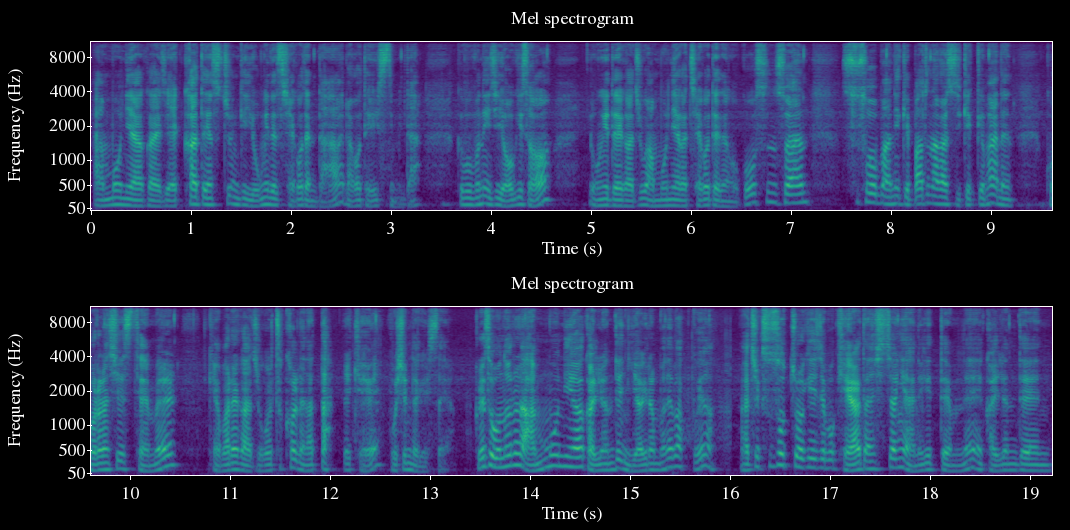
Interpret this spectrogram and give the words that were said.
암모니아가 이제 액화된 수증기 용해돼서 제거된다라고 되어 있습니다. 그 부분은 이제 여기서 용해돼 가지고 암모니아가 제거되는 거고 순수한 수소만 이렇게 빠져나갈 수 있게끔 하는 그런 시스템을 개발해 가지고 특허를 내놨다 이렇게 보시면 되겠어요. 그래서 오늘은 암모니아 관련된 이야기를 한번 해봤고요. 아직 수소 쪽이 이제 뭐 개화단 시장이 아니기 때문에 관련된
